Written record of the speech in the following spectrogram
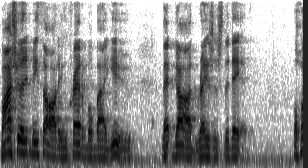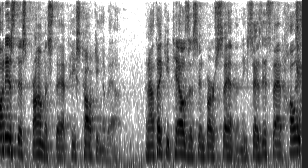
Why should it be thought incredible by you that God raises the dead? Well, what is this promise that he's talking about? And I think he tells us in verse 7. He says, It's that hope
